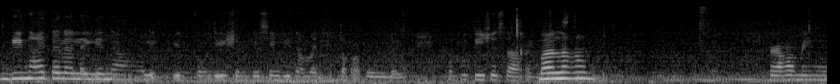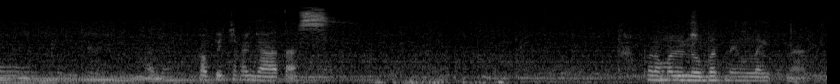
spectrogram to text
Hindi na kita lalagyan ng liquid foundation kasi hindi naman ito kakulay. Maputi siya sa akin. Bahala ka. Para kaming ano, kapit tsaka gatas. Parang malulubat na yung light natin.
